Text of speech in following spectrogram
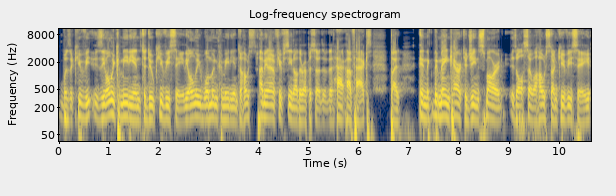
was a QV is the only comedian to do QVC, the only woman comedian to host. I mean, I don't know if you've seen other episodes of the ha- of Hacks, but in the, the main character, Jean Smart, is also a host on QVC.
